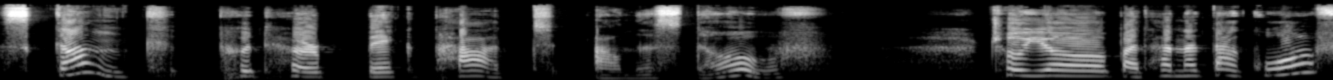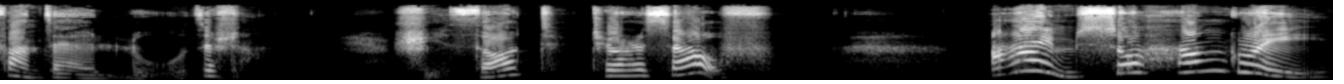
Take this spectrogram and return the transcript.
Skunk put her big pot on the stove. 臭鼬把他那大锅放在炉子上。she thought to herself. I'm so hungry.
